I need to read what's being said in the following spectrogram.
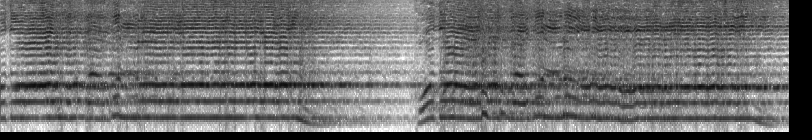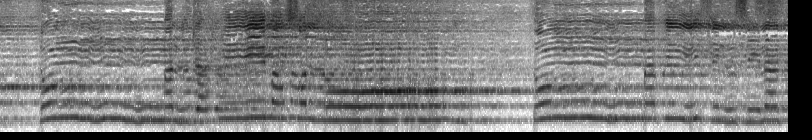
خذوه فغلوه خذوه فغلوه ثم الجحيم صلوه ثم في سلسلة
